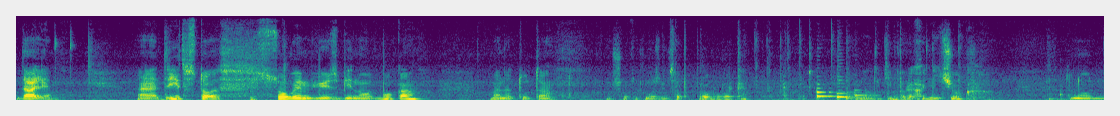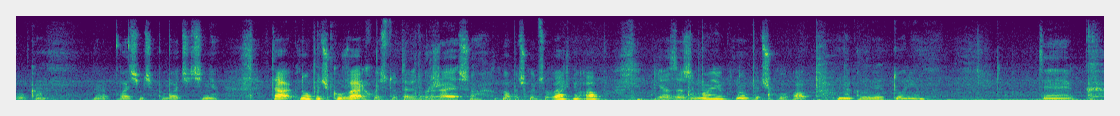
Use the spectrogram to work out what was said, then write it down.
Далі е, дріт всовуємо USB ноутбука. У мене тут, ну що тут можна це попробувати? Такий переходничок до ноутбука. Зараз побачимо, чи побачить, чи ні. Так, кнопочку вверх. Ось тут відображає, що кнопочку цю верхню Up. Я зажимаю кнопочку Up на клавіатурі. Так.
